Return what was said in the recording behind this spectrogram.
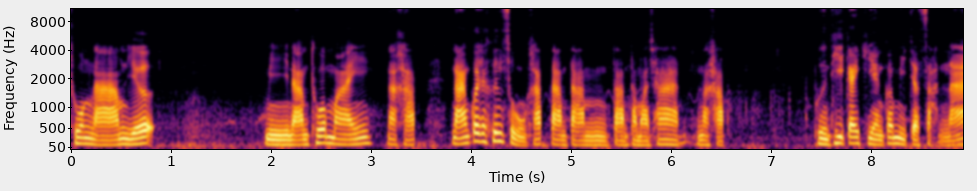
ช่วงน้ำเยอะมีน้ำท่วมไหมนะครับ น้ำก็จะขึ้นสูงครับตามตามตามธรรมชาตินะครับ พื้นที่ใกล้เคียงก็มีจัดสรรนะ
